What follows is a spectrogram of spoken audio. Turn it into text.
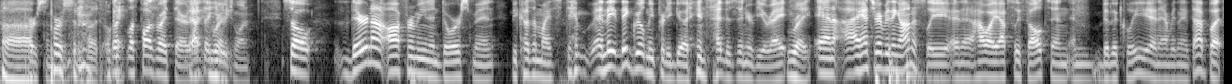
uh, Personhood. personhood. Okay, Let's, let's pause right there. That's a right. huge one. So they're not offering me an endorsement because of my st- and they, they grilled me pretty good inside this interview, right? Right. And I answered everything honestly and how I absolutely felt and, and biblically and everything like that. But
